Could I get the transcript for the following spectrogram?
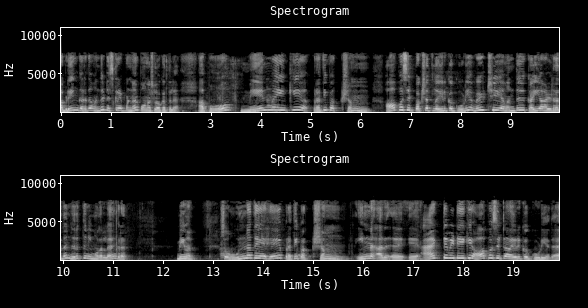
அப்படிங்கிறத வந்து டிஸ்கிரைப் பண்ணார் போன ஸ்லோகத்துல. அப்போ மேன்மைக்கு பிரதிபக்ஷம் ஆப்போசிட் பட்சத்துல இருக்கக்கூடிய வீழ்ச்சியை வந்து கையாள்றத நிறுத்து நீ முதல்லங்கிறார். பீமன். சோ உன்னதேகே பிரதிபக்ஷம். இன்ன அது ஆக்டிவிட்டிக்கு ஆப்போசிட்டா இருக்கக்கூடியதை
